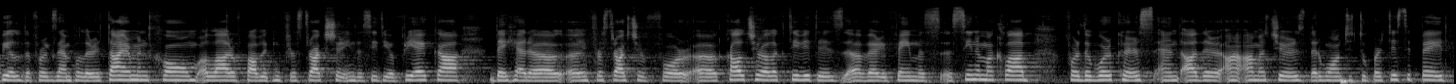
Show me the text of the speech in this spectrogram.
built, for example, a retirement home, a lot of public infrastructure in the city of Rijeka. They had infrastructure for cultural activities, a very famous cinema club for the workers and other uh, amateurs that wanted to participate.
